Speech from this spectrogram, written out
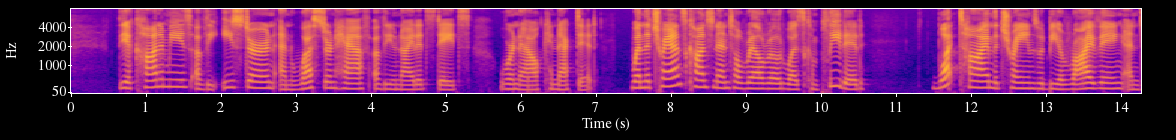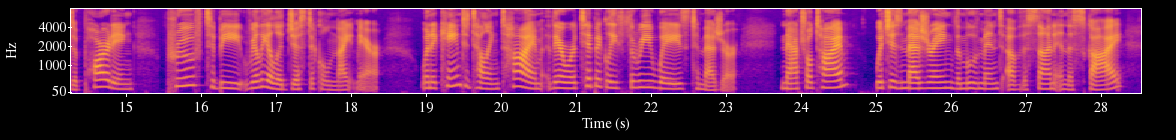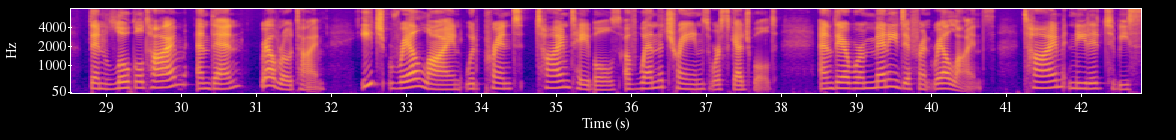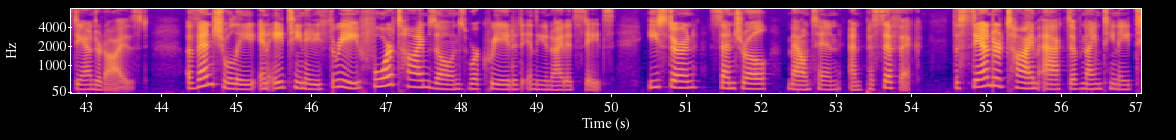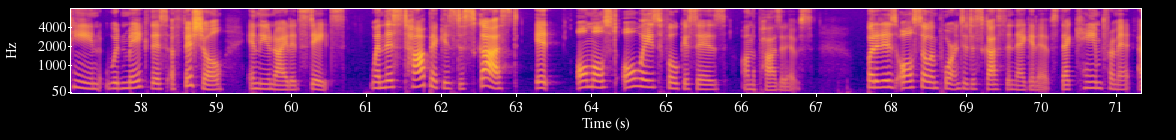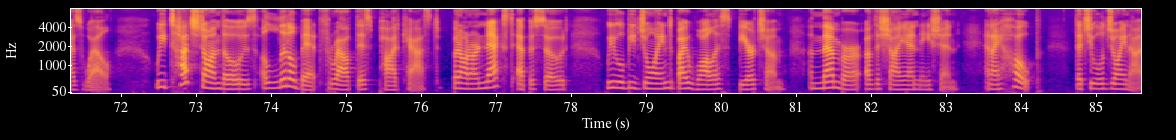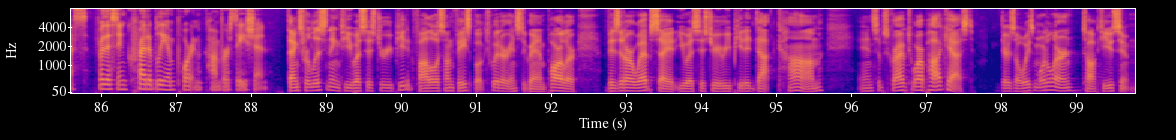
The economies of the eastern and western half of the United States were now connected. When the Transcontinental Railroad was completed, what time the trains would be arriving and departing proved to be really a logistical nightmare. When it came to telling time, there were typically three ways to measure natural time, which is measuring the movement of the sun in the sky then local time, and then railroad time. Each rail line would print timetables of when the trains were scheduled, and there were many different rail lines. Time needed to be standardized. Eventually, in 1883, four time zones were created in the United States Eastern, Central, Mountain, and Pacific. The Standard Time Act of 1918 would make this official in the United States. When this topic is discussed, it almost always focuses on the positives. But it is also important to discuss the negatives that came from it as well. We touched on those a little bit throughout this podcast, but on our next episode, we will be joined by Wallace Beercham, a member of the Cheyenne Nation, and I hope that you will join us for this incredibly important conversation. Thanks for listening to U.S. History Repeated. Follow us on Facebook, Twitter, Instagram, Parler. Visit our website at ushistoryrepeated.com and subscribe to our podcast. There's always more to learn. Talk to you soon.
